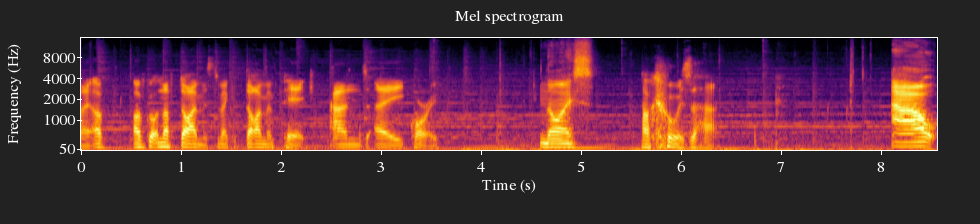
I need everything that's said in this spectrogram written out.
Mate, I've, I've got enough diamonds to make a diamond pick and a quarry. nice. How cool is that? Ow.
